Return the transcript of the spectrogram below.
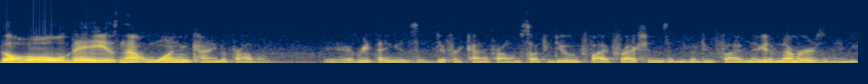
the whole day is not one kind of problem. Everything is a different kind of problem. So if you do five fractions and you go do five negative numbers, and then you,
